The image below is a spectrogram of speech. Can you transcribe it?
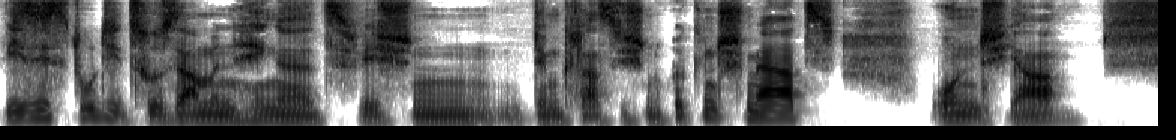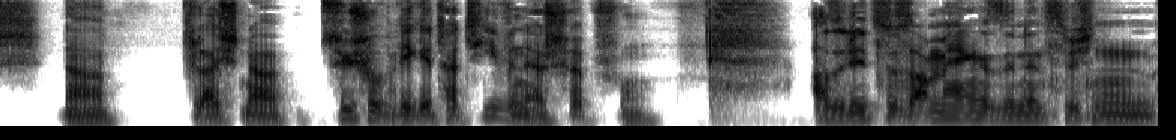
wie siehst du die Zusammenhänge zwischen dem klassischen Rückenschmerz und ja, einer, vielleicht einer psychovegetativen Erschöpfung? Also die Zusammenhänge sind inzwischen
